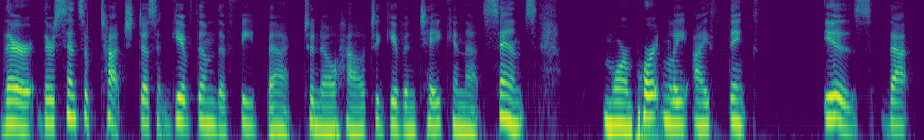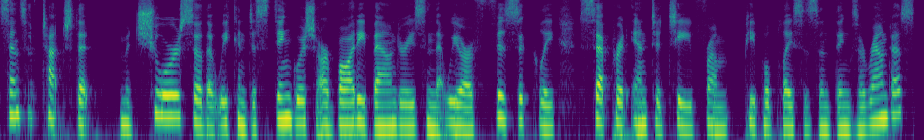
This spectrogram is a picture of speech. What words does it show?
Their their sense of touch doesn't give them the feedback to know how to give and take in that sense more importantly, I think, is that sense of touch that matures so that we can distinguish our body boundaries and that we are a physically separate entity from people, places, and things around us,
